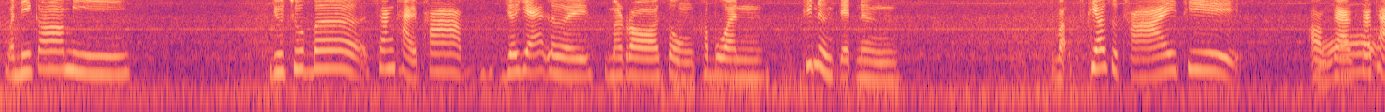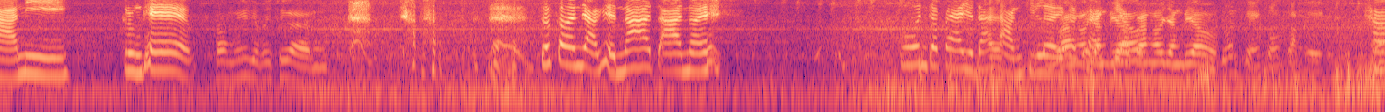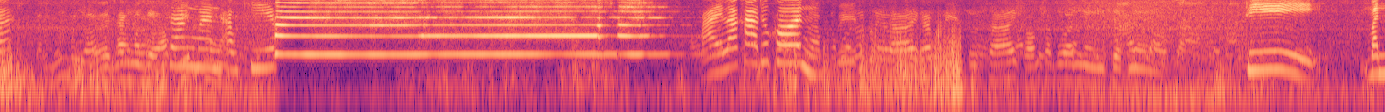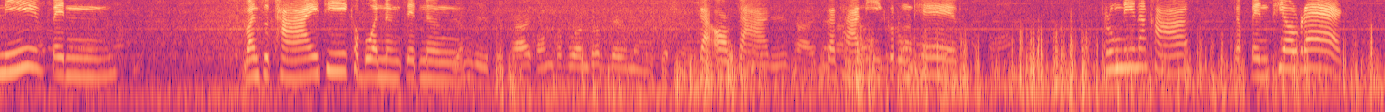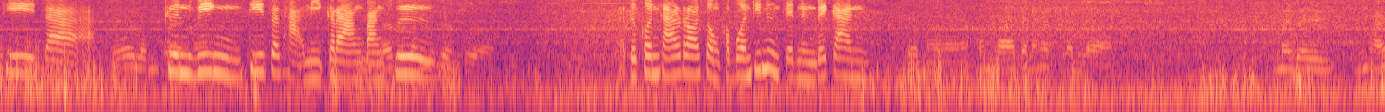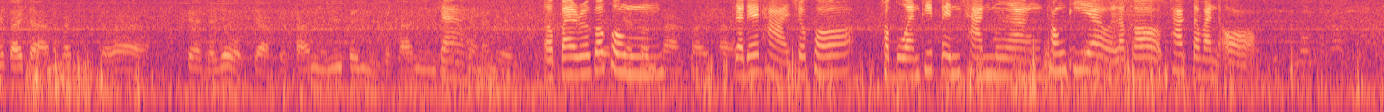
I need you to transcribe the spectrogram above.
วันนี้ก็มียูทูบเบอร์ช่างถ่ายภาพเยอะแยะเลย มารอส่งขบวนที่ 171วะเที่ยวสุดท้ายที่ออกจากโอ้สถานีกรุงเทพช่องนี้อย่าไปเชื่อนะทุกคนอยากเห็นหน้าอาจารย์หน่อย คุณกาแฟอยู่ด้านหลังกินเลยฟักับเอาอชาย่างเดีเขียยววฟังเอาอย่างเดียวย้อนแสงสองฝั่งเลยฮะฝั่งนู้นก็ย้อนเออช่างมันเถอะช่างมันเอาคลิป ไปแล้วค่ะทุกคน ปีสุดท้ายครับปีสุดท้ายของขบวน171ที่วันนี้เป็นวันสุดท้ายที่ขบวน เสียง171บีสุดท้ายของขบวนรถเร็ว171จะออกจากสถานีกรุงเทพ พรุ่งนี้นะคะ จะเป็นเที่ยวแรกที่จะโอ้ยลมขึ้นวิ่งที่สถานีกลางบางซื่อเคลื่อนตัวทุกคนคะรอส่งขบวนที่ 171 ด้วยกันจะมาอำลากันนะฮะอำลาไม่ได้หนีหายตายจากนะครับ แต่ว่าแค่จะโยกจากสถานีนี้ไปอยู่สถานีนี้จ้ะแค่นั้นเองต่อไปเราก็คงแต้นทางปลายทางจะได้ถ่ายเฉพาะขบวนที่เป็นชานเมืองท่องเที่ยวแล้วก็ภาคตะวันออก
